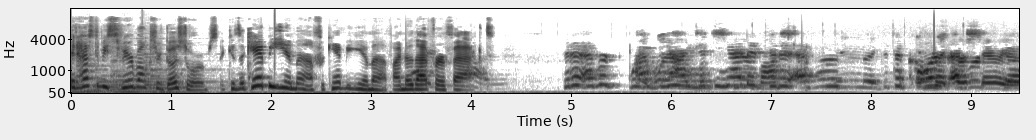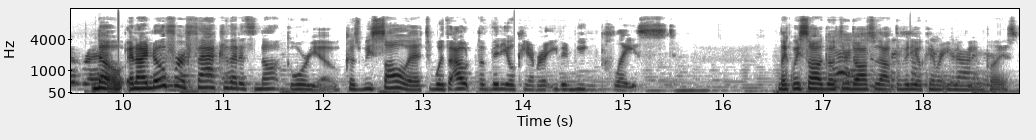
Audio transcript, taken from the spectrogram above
It has to be spirit box or ghost orbs because it can't be EMF. It can't be EMF. I know that for a fact. Did it ever? When, I- when when I did looking at it, did it ever? in Did the in colors the ever first go red? No, and I know for a fact that it's not Goryo because we saw it without the video camera even being placed. Like we saw it go Yeah, through dots without the video camera even being placed.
